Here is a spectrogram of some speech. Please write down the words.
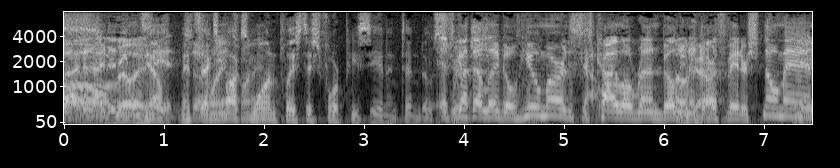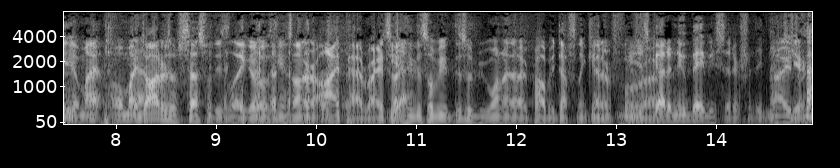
excited. I Oh, didn't really? even Yeah, see it. it's So- Xbox One, PlayStation 4, PC, and Nintendo Switch. It's got that Lego humor. This is Kylo Ren building a Darth Vader snowman. Yeah, yeah, my oh, my Yeah. daughter's obsessed with these Lego things on her iPad, right? So Yeah. I think this will be this would be one that I probably definitely get her for. You just uh, got a new babysitter for the next I, year. no,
